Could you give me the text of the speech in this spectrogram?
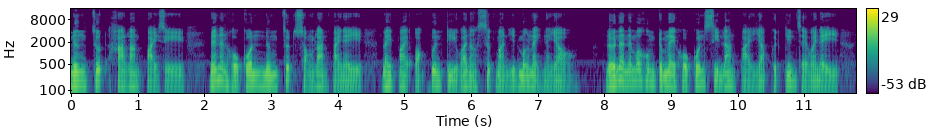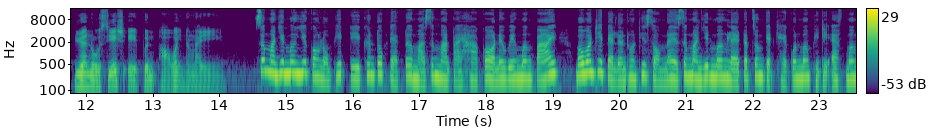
หนึ่งจุดห้าล้านไปลายเสในนั้นโหกน1.2ล้านไปในไล่ไปออกปืนตีไว่าหนังซึกมันยินเมืองในในเยาเหลือนั้นในเมื่อหุมตุ่มในโหกนสี่ล้านไปอย่าผึดกินใจไว้ใน UNOCHA ปืนเผาไว้หนังใน ซึ่งมันยินเมืองยี่กองหลงพิษดีขึ้นตกแตกเติมมาซึ่งมันตายหาก่อในเวงเมืองปายเมื่อวันที่8เดือนธันวาคมที่2ในซึ่งมันยินเมืองแหลดับจมเก็ดแขกวนเมือง PTF เมือง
